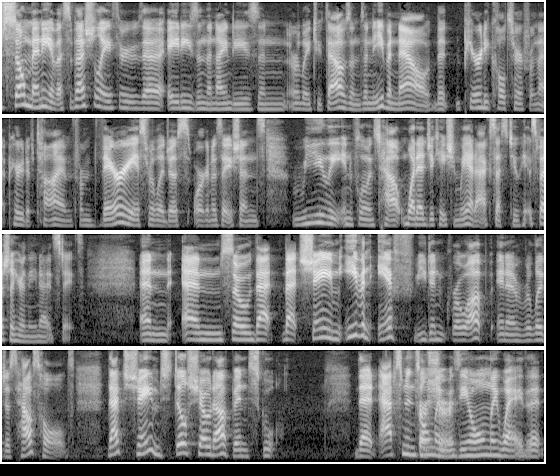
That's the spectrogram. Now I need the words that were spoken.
so many of us, especially through the 80s and the 90s and early 2000s, and even now, that purity culture from that period of time, from various religious organizations, really influenced how what education we had access to, especially here in the United States. And and so that that shame even if you didn't grow up in a religious household that shame still showed up in school that abstinence For only sure. was the only way that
